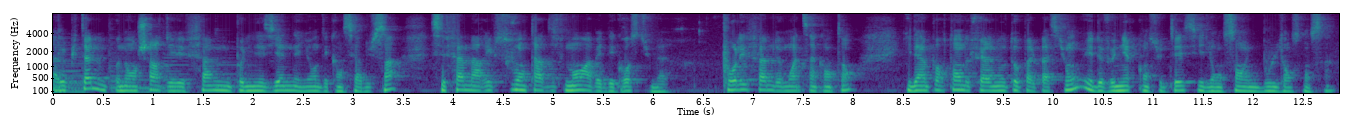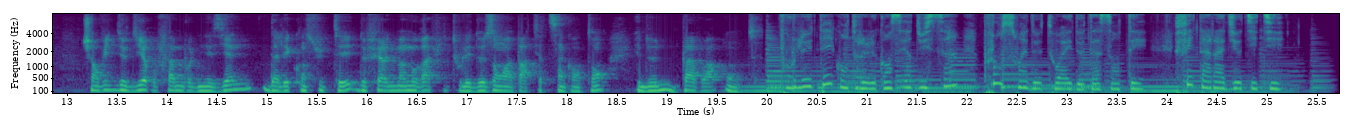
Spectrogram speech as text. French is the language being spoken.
À l'hôpital, nous prenons en charge des femmes polynésiennes ayant des cancers du sein. Ces femmes arrivent souvent tardivement avec des grosses tumeurs. Pour les femmes de moins de 50 ans, il est important de faire une autopalpation et de venir consulter si l'on sent une boule dans son sein. J'ai envie de dire aux femmes polynésiennes d'aller consulter, de faire une mammographie tous les deux ans à partir de 50 ans et de ne pas avoir honte. Pour lutter contre le cancer du sein, prends soin de toi et de ta santé. Fais ta radio Titi.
